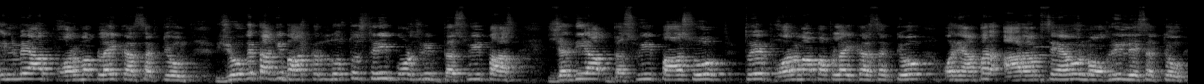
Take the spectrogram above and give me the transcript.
इनमें आप फॉर्म अप्लाई कर सकते हो। योग्यता की बात करूँ दोस्तों सिर्फ़ और सिर्फ़ दसवीं पास। यदि आप दसवीं पास हो तो ये फॉर्म आप अप्लाई कर सकते हो और यहाँ पर आराम से है वो नौकरी ले सकते हो।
